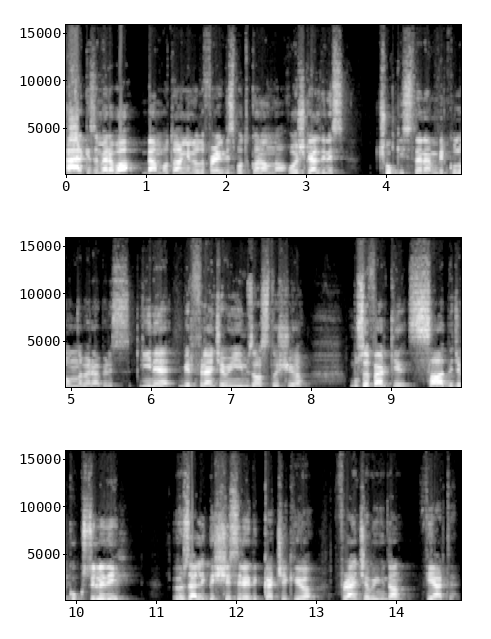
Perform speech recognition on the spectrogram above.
Herkese merhaba. Ben Batuhan Gündoğdu Fragrance Batu kanalına hoş geldiniz. Çok istenen bir klonla beraberiz. Yine bir French Avenue imzası taşıyor. Bu seferki sadece kokusuyla değil, özellikle şişesiyle dikkat çekiyor. French Avenue'dan Fierte.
